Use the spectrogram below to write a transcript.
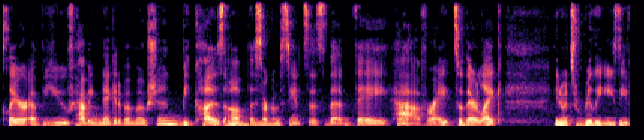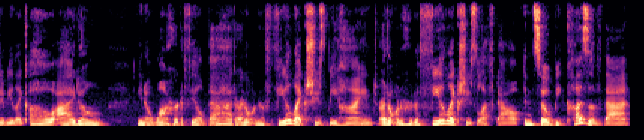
Claire, of you having negative emotion because mm-hmm. of the mm-hmm. circumstances that they have, right? So they're like, you know, it's really easy to be like, oh, I don't, you know, want her to feel bad, or I don't want her to feel like she's behind, or I don't want her to feel like she's left out. And so because of that,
